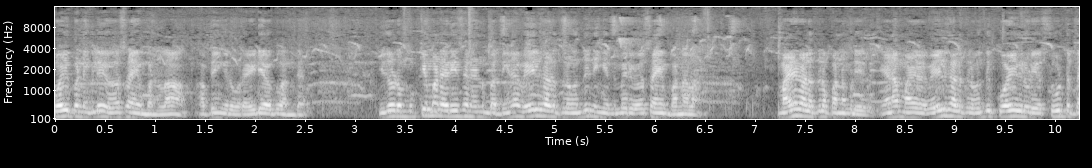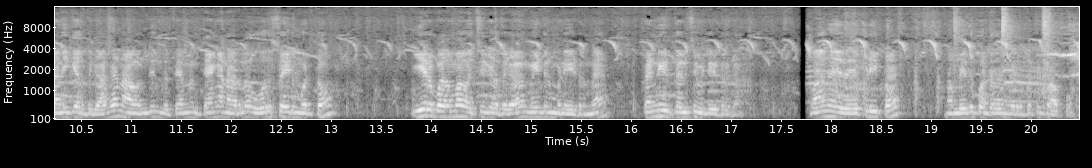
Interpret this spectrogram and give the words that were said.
கோழி பண்ணைக்குள்ளே விவசாயம் பண்ணலாம் அப்படிங்கிற ஒரு ஐடியாவுக்கு வந்தேன். இதோட முக்கியமான ரீசன் என்னன்னு பார்த்தீங்கன்னா வெயில் காலத்தில் வந்து நீங்கள் இந்த மாதிரி விவசாயம் பண்ணலாம். மழை காலத்தில் பண்ண முடியாது. ஏன்னா மழை வெயில் காலத்தில் வந்து கோழிகளுடைய சூட்டை தணிக்கிறதுக்காக நான் வந்து இந்த தென்னை தேங்காய் நாரில் ஒரு சைடு மட்டும் ஈரப்பதமாக வச்சுக்கிறதுக்காக மெயின்டைன் பண்ணிட்டு இருந்தேன். தண்ணீர் தெளிச்சு விட்டுட்டு இருக்கேன். வாங்க இதை எப்படி இப்போ நம்ம இது பண்ணுறதுங்கிறத பற்றி பார்ப்போம்.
